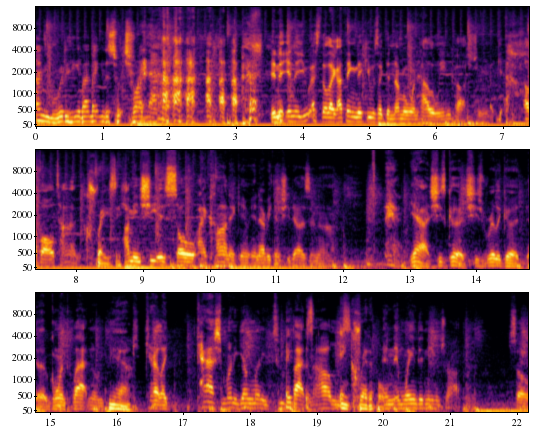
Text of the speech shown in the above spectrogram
I'm really thinking about making the switch right now. In the in the U.S. though, like I think Nicki was like the number one Halloween costume of all time. Crazy. I mean, she is so iconic in, in everything she does, and uh, man, yeah, she's good. She's really good. Uh, going platinum. Yeah. Like Cash Money, Young Money, two It's platinum albums. incredible. And, and Wayne didn't even drop. So,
